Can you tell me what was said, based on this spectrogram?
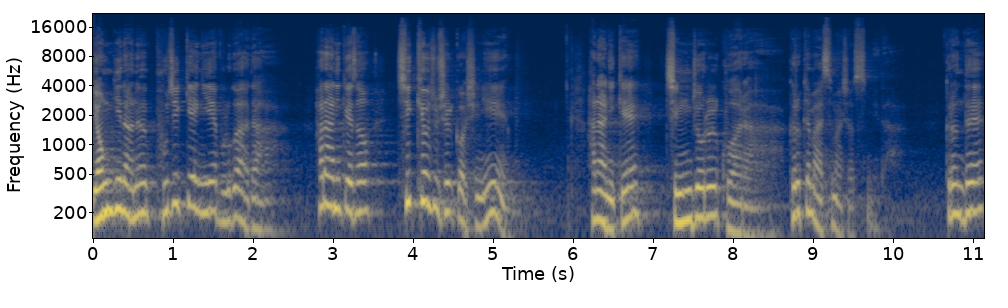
연기나는 부직갱이에 불과하다. 하나님께서 지켜주실 것이니 하나님께 징조를 구하라. 그렇게 말씀하셨습니다. 그런데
